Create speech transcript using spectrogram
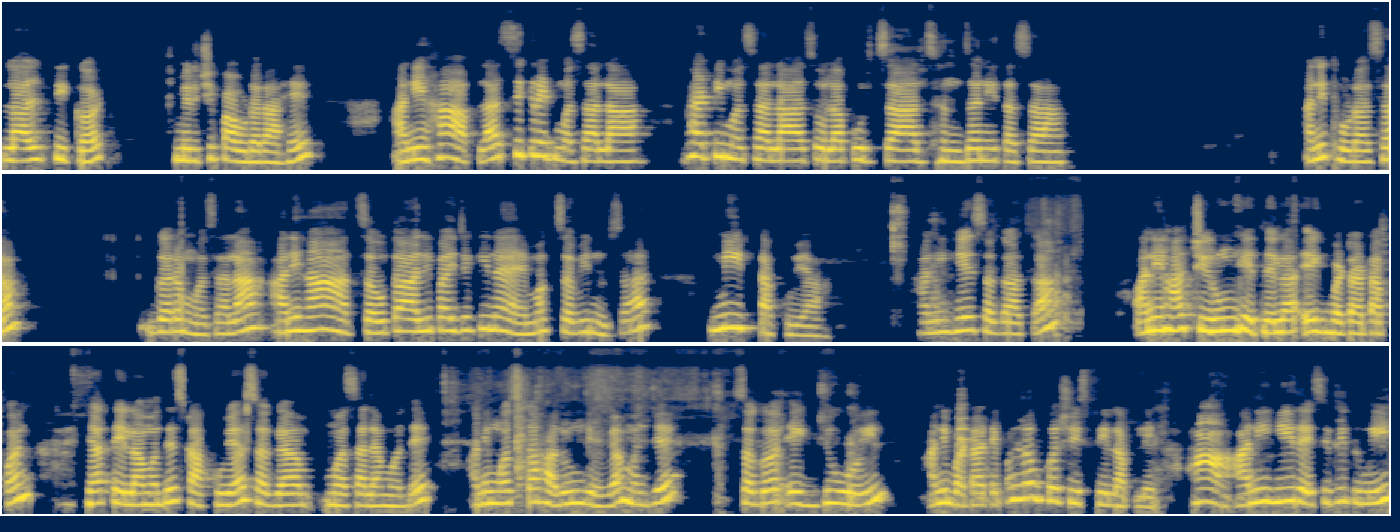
लाल तिखट मिरची पावडर आहे. आणि हा आपला सिक्रेट मसाला घाटी मसाला सोलापूरचा झणझणीत असा. आणि थोडासा गरम मसाला. आणि हा चवता आली पाहिजे की नाही मग चवीनुसार मीठ टाकूया. आणि हे सगळं आता आणि हा चिरून घेतलेला एक बटाटा पण ह्या तेलामध्येच टाकूया सगळ्या मसाल्यामध्ये. आणि मस्त हलवून घेऊया म्हणजे सगळं एकजीव होईल. आणि बटाटे पण लवकर शिजतील आपले. हा आणि ही रेसिपी तुम्ही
